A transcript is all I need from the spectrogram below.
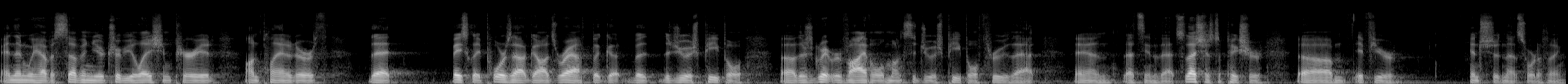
and then we have a seven year tribulation period on planet Earth that basically pours out God's wrath, but, but the Jewish people, uh, there's a great revival amongst the Jewish people through that, and that's the end of that. So that's just a picture um, if you're interested in that sort of thing.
